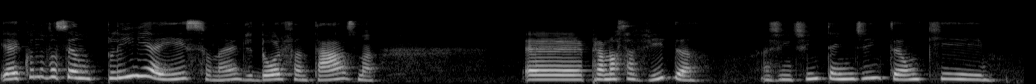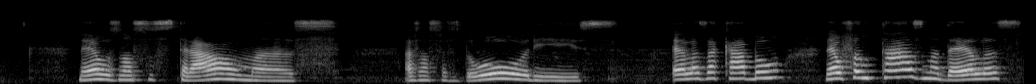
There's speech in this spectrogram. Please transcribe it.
E aí quando você amplia isso, né, de dor fantasma, é, para nossa vida, a gente entende então que, né, os nossos traumas, as nossas dores, elas acabam, né, o fantasma delas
